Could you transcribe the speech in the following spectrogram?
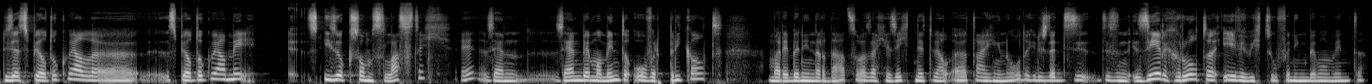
Dus dat speelt ook wel, speelt ook wel mee is ook soms lastig. Hè. Zijn, zijn bij momenten overprikkeld, maar hebben inderdaad, zoals dat je zegt, net wel uitdaging nodig. Dus dat is, het is een zeer grote evenwichtsoefening bij momenten.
